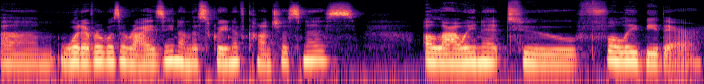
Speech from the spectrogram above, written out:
um, whatever was arising on the screen of consciousness, allowing it to fully be there,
